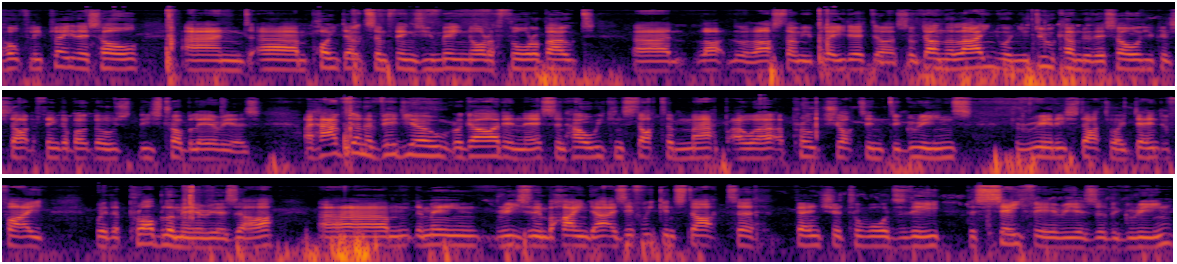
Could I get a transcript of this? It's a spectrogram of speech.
hopefully play this hole and um, point out some things you may not have thought about uh, last time you played it. Uh, so down the line, when you do come to this hole, you can start to think about those these trouble areas. I have done a video regarding this and how we can start to map our approach shots into greens to really start to identify where the problem areas are um, the main reasoning behind that is if we can start to venture towards the, the safe areas of the green,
